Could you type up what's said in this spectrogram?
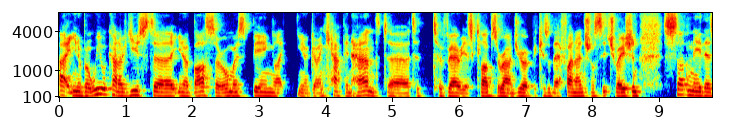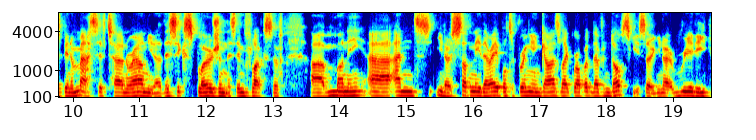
uh, you know, but we were kind of used to, you know, Barca almost being like you know going cap in hand to, to, to various clubs around Europe because of their financial situation. Suddenly, there's been a massive turnaround. You know, this explosion, this influx of uh, money, uh, and you know, suddenly they're able to bring in guys like Robert Lewandowski. So you know, it really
